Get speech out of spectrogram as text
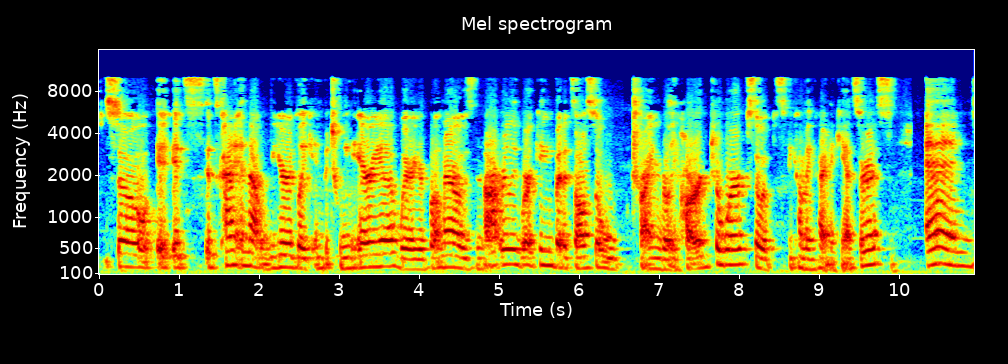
So it, it's it's kind of in that weird like in between area where your bone marrow is not really working, but it's also trying really hard to work. So it's becoming kind of cancerous. And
